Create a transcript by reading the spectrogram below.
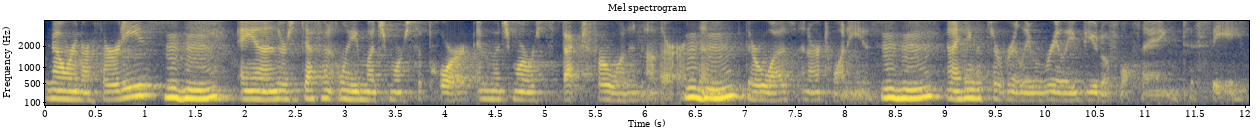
now we're in our 30s mm-hmm. and there's definitely much more support and much more respect for one another than mm-hmm. there was in our 20s mm-hmm. and i think that's a really really beautiful thing to see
